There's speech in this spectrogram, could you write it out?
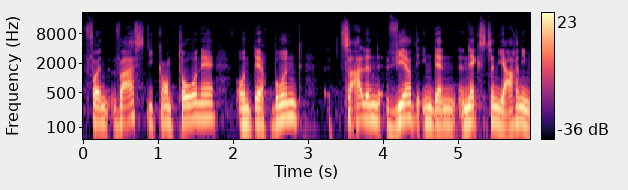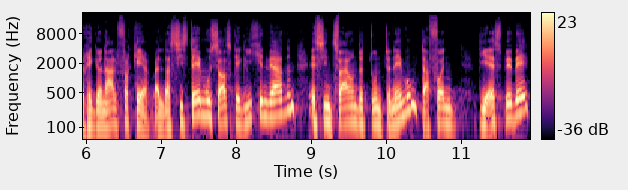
von was die Kantone und der Bund zahlen wird in den nächsten Jahren im Regionalverkehr, weil das System muss ausgeglichen werden. Es sind 200 Unternehmungen, davon die SBB,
